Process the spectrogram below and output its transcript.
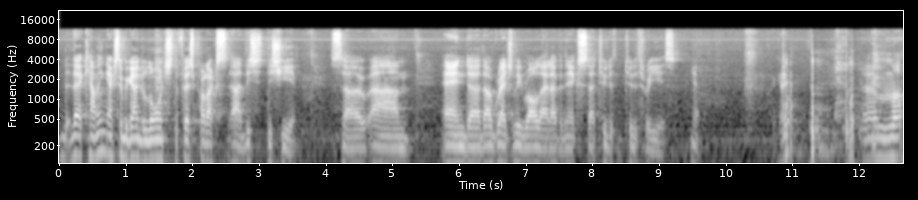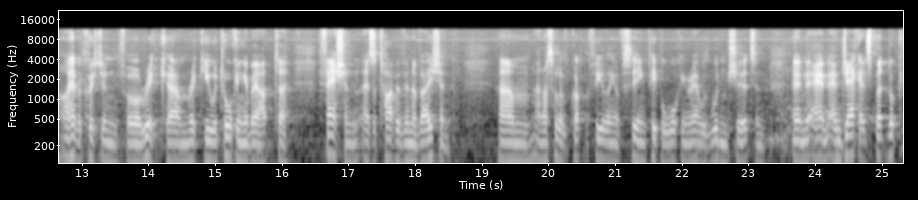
they're coming. Actually, we're going to launch the first products uh, this, this year. So, um, and uh, they'll gradually roll out over the next two, to, two to three years. Yeah. Okay. Um, I have a question for Rick. Um, Rick, you were talking about uh, fashion as a type of innovation. Um, and I sort of got the feeling of seeing people walking around with wooden shirts and, and, and, and jackets. But look,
